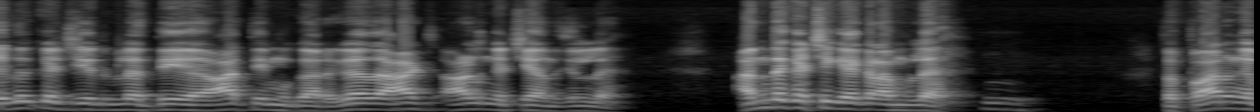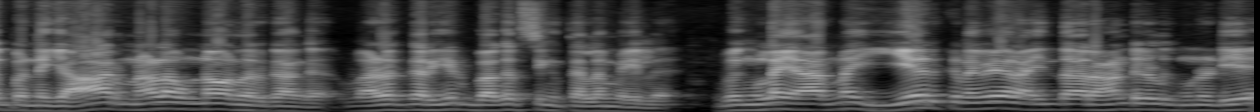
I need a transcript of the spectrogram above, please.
எதிர்கட்சி இருக்குல்ல தி அதிமுக இருக்குது அது ஆட்சி ஆளுங்கட்சியாக இருந்துச்சுல்ல? அந்த கட்சி கேட்கலாம்ல? இப்போ பாருங்கள் இப்போ இன்னைக்கு ஆறு நாளாக உண்ணாவிரதம் இருக்காங்க. வழக்கறிஞர் பகத்சிங் தலைமையில். இவங்கெல்லாம் யாருன்னா ஏற்கனவே ஒரு ஐந்தாறு ஆண்டுகளுக்கு முன்னாடியே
